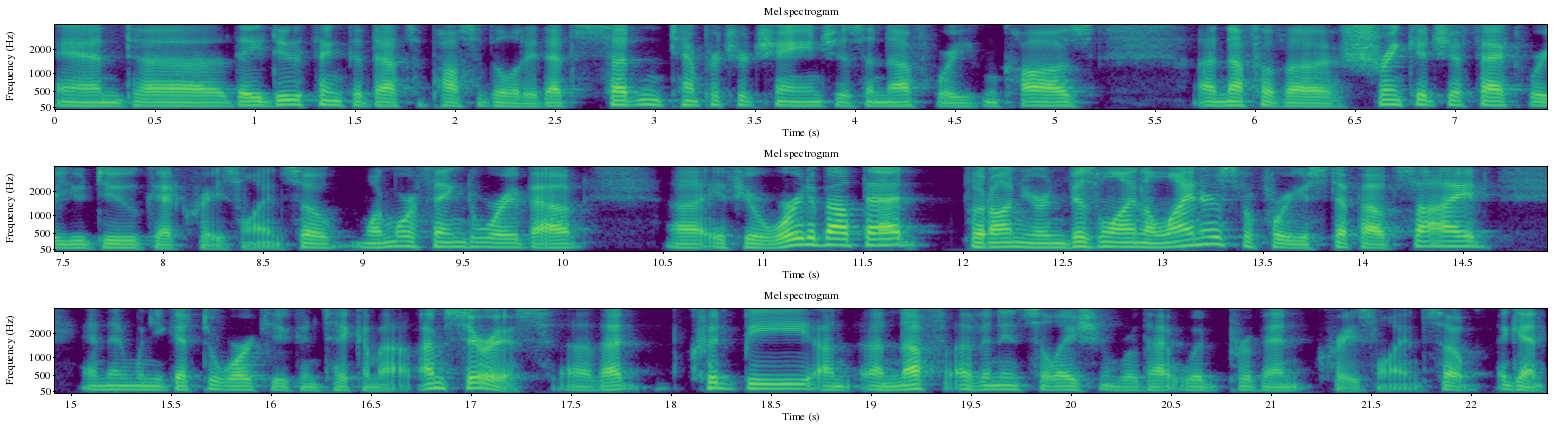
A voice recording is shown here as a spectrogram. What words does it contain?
And uh, they do think that that's a possibility. That sudden temperature change is enough where you can cause enough of a shrinkage effect where you do get crazed lines. So, one more thing to worry about. Uh, if you're worried about that, put on your Invisalign aligners before you step outside. And then when you get to work, you can take them out. I'm serious. Uh, that could be an, enough of an insulation where that would prevent crazed lines. So, again,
